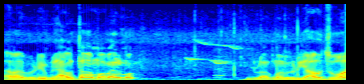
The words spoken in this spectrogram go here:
આમાં વીડિયો બી આવું તમારા મોબાઈલમાં? બ્લોગમાં વીડિયો આવું જોવો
